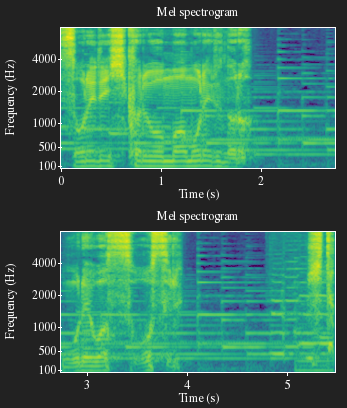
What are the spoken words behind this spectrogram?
それで光を守れるなら俺はそうする。人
